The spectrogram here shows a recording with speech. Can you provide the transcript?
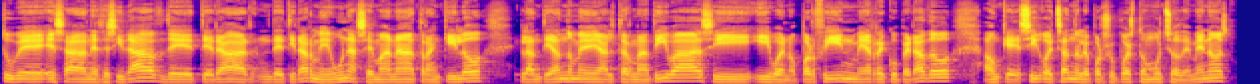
tuve esa necesidad de, tirar, de tirarme una semana tranquilo, planteándome alternativas y, bueno, por fin me he recuperado, aunque sigo echándole por supuesto mucho de menos.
